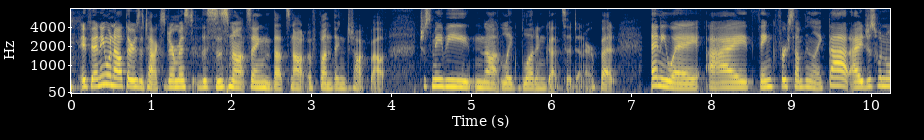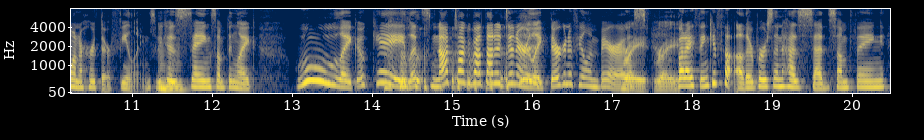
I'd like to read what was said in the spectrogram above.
if anyone out there is a taxidermist, this is not saying that that's not a fun thing to talk about. Just maybe not like blood and guts at dinner. But anyway, I think for something like that, I just wouldn't want to hurt their feelings because saying something like Woo, like, okay, let's not talk about that at dinner. Like, they're gonna feel embarrassed. Right, right. But I think if the other person has said something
